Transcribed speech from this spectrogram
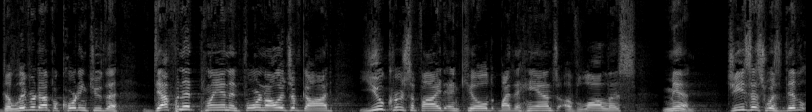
delivered up according to the definite plan and foreknowledge of God, you crucified and killed by the hands of lawless men. Jesus was de-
